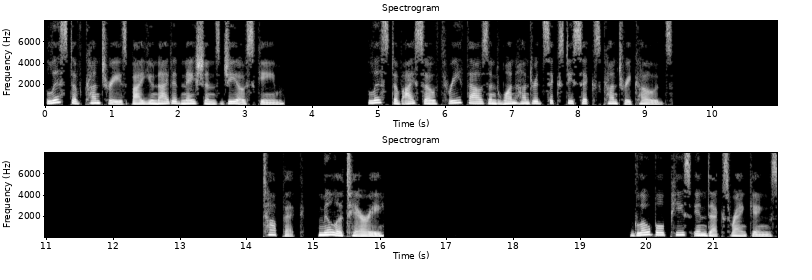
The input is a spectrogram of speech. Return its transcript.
List of countries by United Nations Geoscheme List of ISO 3166 country codes. Topic: Military. Global Peace Index rankings.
